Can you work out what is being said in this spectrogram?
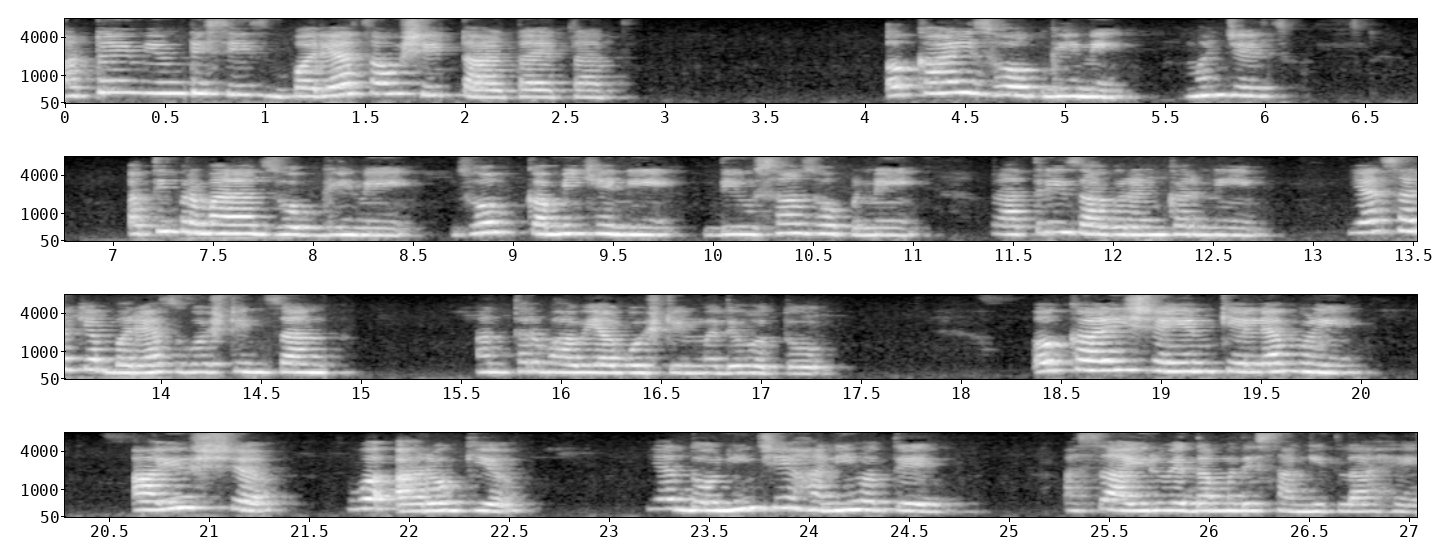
अटोइम्युन डिसीज बऱ्याच अंशी टाळता येतात. अकाळी झोप घेणे म्हणजेच अतिप्रमाणात झोप घेणे झोप कमी घेणे दिवसा झोपणे रात्री जागरण करणे यासारख्या बऱ्याच गोष्टींचा अंतर्भाव या गोष्टींमध्ये होतो. अकाळी शयन केल्यामुळे आयुष्य व आरोग्य या दोन्हीची हानी होते असं आयुर्वेदामध्ये सांगितलं आहे.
